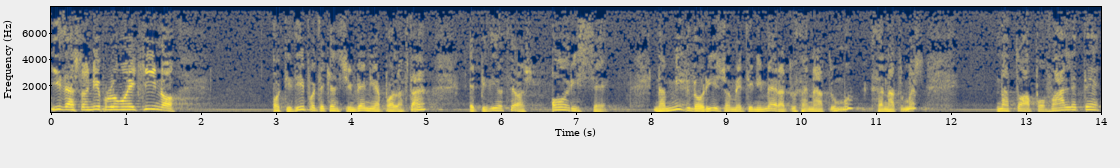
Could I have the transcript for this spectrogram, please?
είδα στον ύπνο μου εκείνο οτιδήποτε και αν συμβαίνει από όλα αυτά επειδή ο Θεός όρισε να μην γνωρίζουμε την ημέρα του θανάτου, μου, θανάτου μας να το αποβάλλετε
